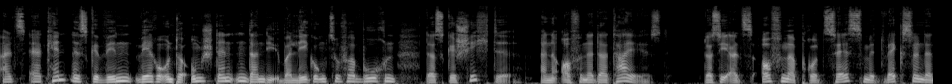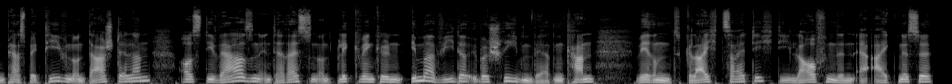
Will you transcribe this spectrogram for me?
Als Erkenntnisgewinn wäre unter Umständen dann die Überlegung zu verbuchen, dass Geschichte eine offene Datei ist, dass sie als offener Prozess mit wechselnden Perspektiven und Darstellern aus diversen Interessen und Blickwinkeln immer wieder überschrieben werden kann, während gleichzeitig die laufenden Ereignisse,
